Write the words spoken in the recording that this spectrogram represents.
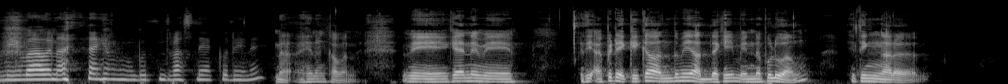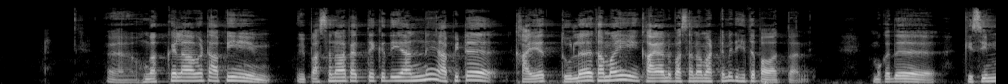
මේ භාවනාවෙන් මුකුත් ප්‍රශ්නයක් උනේ නැහැ. නෑ එහෙනම් කවන්නේ. මේ කියන්නේ මේ ඉතින් අපිට එක එක අන්දමේ අත්දැකීම් එන්න පුළුවන්. ඉතින් අර හුඟක් වෙලාවට අපි විපස්සනා පැත්තකදී යන්නේ අපිට කය තුල තමයි කායानुපසන මට්ටමේදී හිත පවත්වන්නේ. මොකද කිසිම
